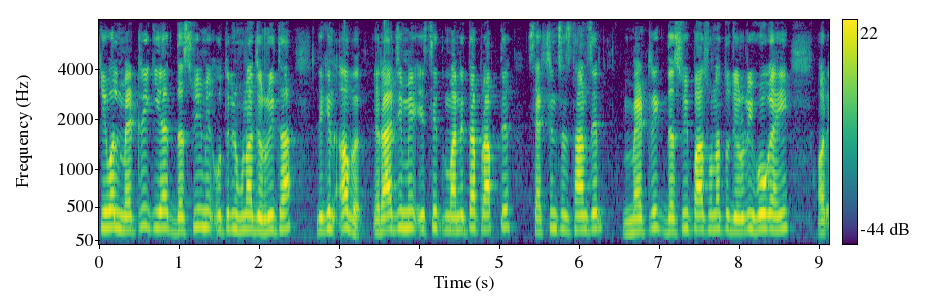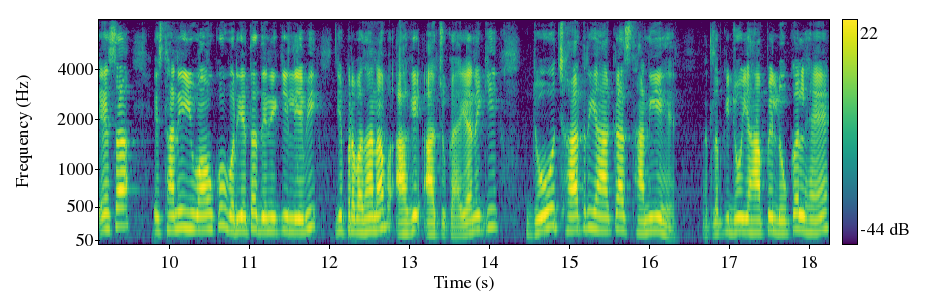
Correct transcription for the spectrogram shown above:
केवल मैट्रिक या दसवीं में उत्तीर्ण होना ज़रूरी था, लेकिन अब राज्य में स्थित मान्यता प्राप्त शैक्षणिक संस्थान से मैट्रिक दसवीं पास होना तो ज़रूरी होगा ही, और ऐसा स्थानीय युवाओं को वरीयता देने के लिए भी ये प्रावधान अब आगे आ चुका है। यानी कि जो छात्र यहाँ का स्थानीय है मतलब कि जो यहाँ पे लोकल हैं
